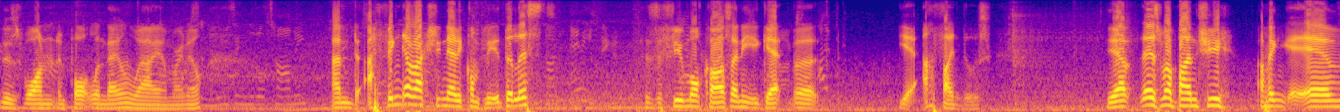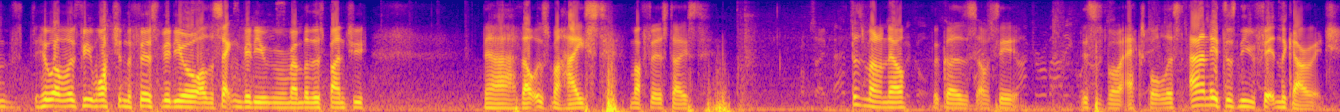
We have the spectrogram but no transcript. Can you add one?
there's one in Portland Island where I am right now. And I think I've actually nearly completed the list. There's a few more cars I need to get, but yeah, I'll find those. Yeah, there's my Banshee. I think um, whoever's been watching the first video or the second video can remember this Banshee. Nah, that was my heist, my first heist. Doesn't matter now, because obviously this is my export list, and it doesn't even fit in the garage.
